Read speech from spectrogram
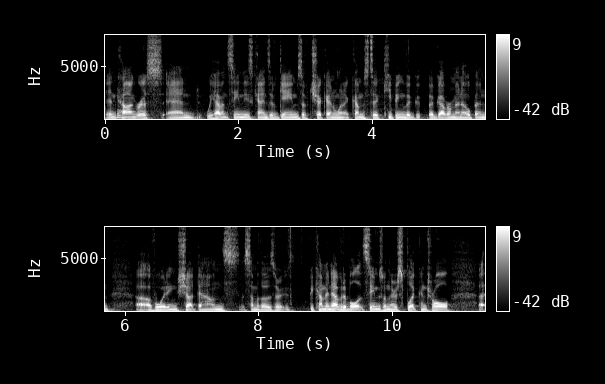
in yeah. Congress, and we haven't seen these kinds of games of chicken when it comes to keeping the, the government open, uh, avoiding shutdowns. Some of those are become inevitable, it seems, when there's split control. Uh,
